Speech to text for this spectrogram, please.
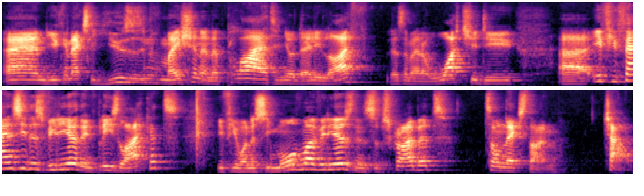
and you can actually use this information and apply it in your daily life. It doesn't matter what you do. Uh, if you fancy this video, then please like it. If you want to see more of my videos, then subscribe it. Till next time. Ciao.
